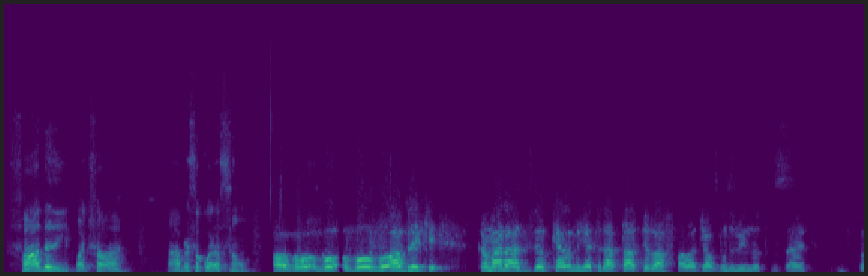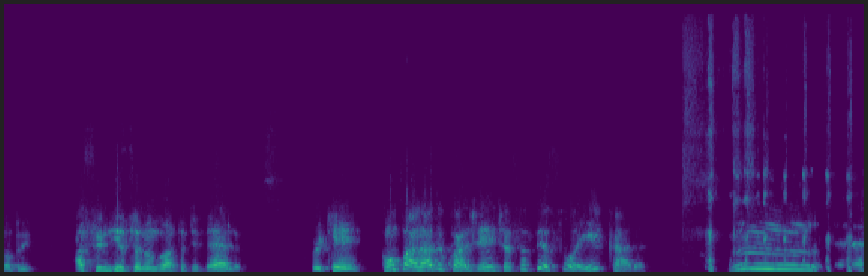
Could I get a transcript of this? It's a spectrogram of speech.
Fala, Dani, pode falar. Abra seu coração. Ó, vou, vou, vou, vou abrir aqui. Camaradas, eu quero me retratar pela fala de alguns minutos antes sobre a sinistra não gosta de velho, porque comparado com a gente, essa pessoa aí, cara, hum, é,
